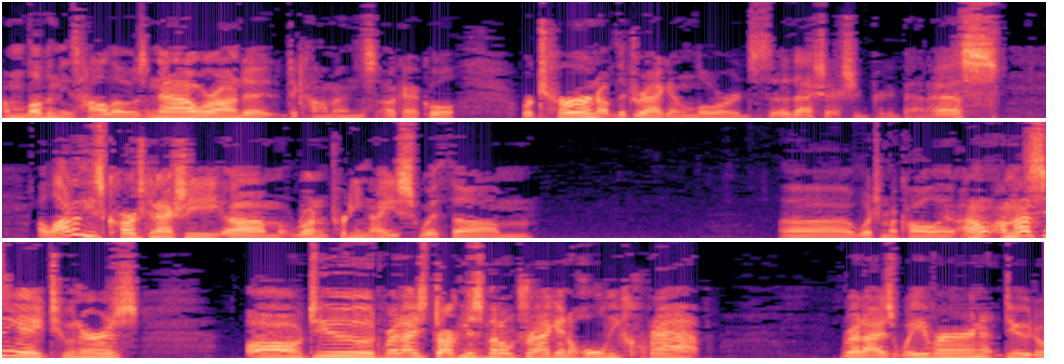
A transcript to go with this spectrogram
I'm loving these hollows. Now we're on to the commons. Okay, cool. Return of the Dragon Lords. That's actually, actually pretty badass. A lot of these cards can actually um, run pretty nice with um, uh, whatchamacallit. I don't. I'm not seeing any tuners. Oh, dude, Red Eyes Darkness Metal Dragon. Holy crap. Red Eyes Wyvern. Dude, oh,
